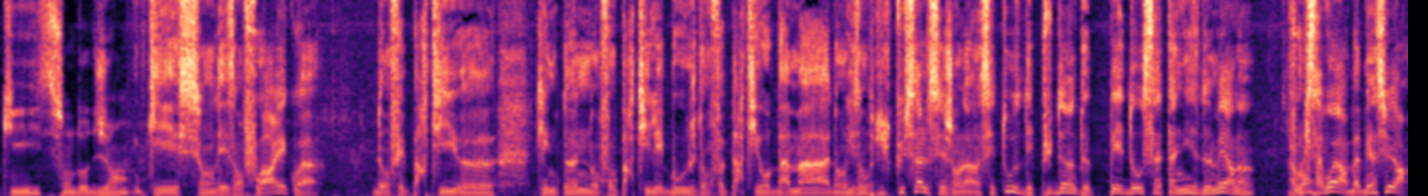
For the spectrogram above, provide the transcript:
qui sont d'autres gens. qui sont des enfoirés, quoi. Dont fait partie euh, Clinton, dont font partie les Bush, dont fait partie Obama, dont ils ont le cul sale ces gens-là. hein. C'est tous des putains de pédosatanistes de merde. Hein. Ah Faut bon? le savoir, bah bien sûr.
